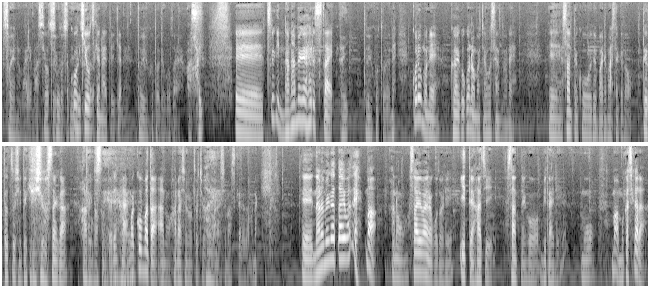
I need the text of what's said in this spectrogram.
そういうのもありますよということ。でそうですね。これ気をつけないといけないということでございます、はい。えー次に 7MHz 帯はい。ということでねこれもね外国のアマチュア無線のねえー、3.5でもありましたけど、データ通信できる周波数帯がありますのでね、はい。まあ、これまたあの話の途中でお話しますけれどもね、えー、7メガ帯はね、まあ、あの幸いなことに1.8、3.5みたいに、もう、まあ、昔から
